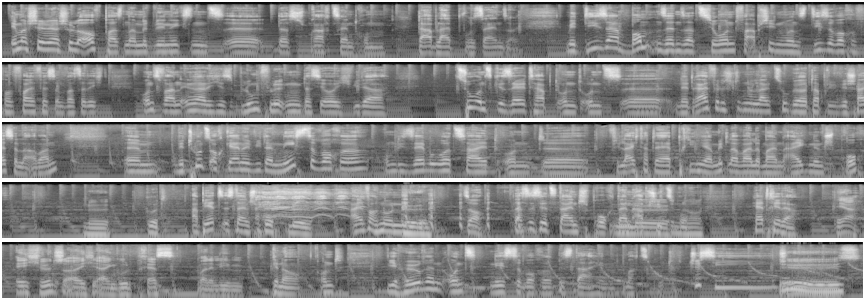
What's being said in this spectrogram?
immer schön in der Schule aufpassen, damit wenigstens äh, das Sprachzentrum da bleibt, wo es sein soll. Mit dieser Bombensensation verabschieden wir uns diese Woche von Feuerfest und Wasserdicht. Uns war ein innerliches Blumenpflücken, dass ihr euch wieder zu uns gesellt habt und uns äh, eine Dreiviertelstunde lang zugehört habt, wie wir Scheiße labern. Ähm, wir tun es auch gerne wieder nächste Woche um dieselbe Uhrzeit und äh, vielleicht hat der Herr Prien ja mittlerweile mal einen eigenen Spruch. Nö. Gut, ab jetzt ist dein Spruch nö. Einfach nur nö. So, das ist jetzt dein Spruch, dein Nö. Abschiedsspruch. Genau. Herr Treder, Ja, ich wünsche euch einen guten Press, meine Lieben. genau. Und wir hören uns nächste Woche. Bis dahin, macht's gut. Tschüssi. Tschüss.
